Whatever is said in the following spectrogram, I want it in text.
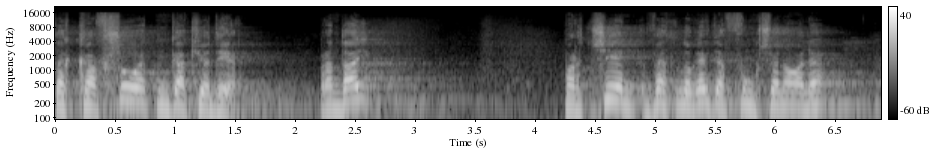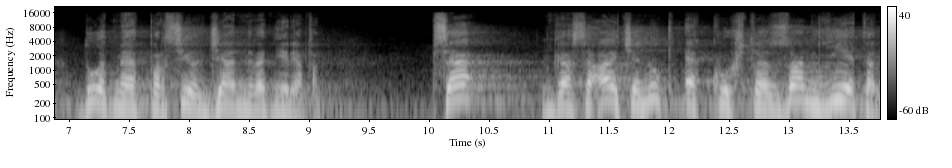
të kafshohet nga kjo derë. Prandaj, për t'qenë vetëllogaritja funksionale, duhet me e përcjell gjendjen e vet njeri, apton. Pse? Ngase ai që nuk e kushtëzon jetën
